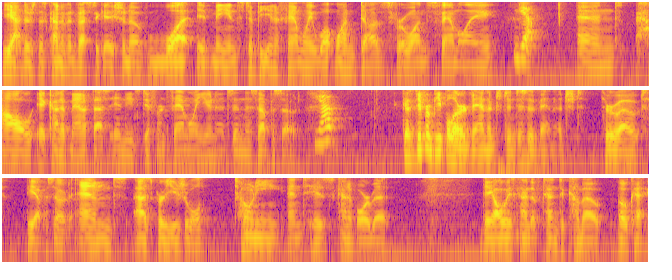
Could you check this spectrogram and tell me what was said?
yeah, there's this kind of investigation of what it means to be in a family, what one does for one's family, Yeah. and how it kind of manifests in these different family units in this episode. Yep. Because different people are advantaged and disadvantaged throughout the episode, and as per usual, Tony and his kind of orbit, they always kind of tend to come out okay.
